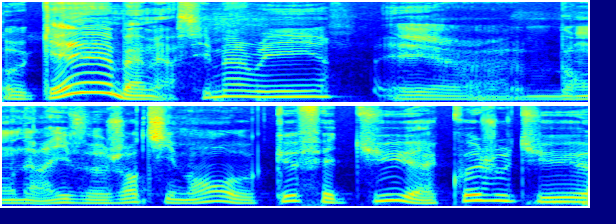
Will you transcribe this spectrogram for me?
ok, bah merci Marie. Et euh, bah, on arrive gentiment au que fais-tu, à quoi joues-tu?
